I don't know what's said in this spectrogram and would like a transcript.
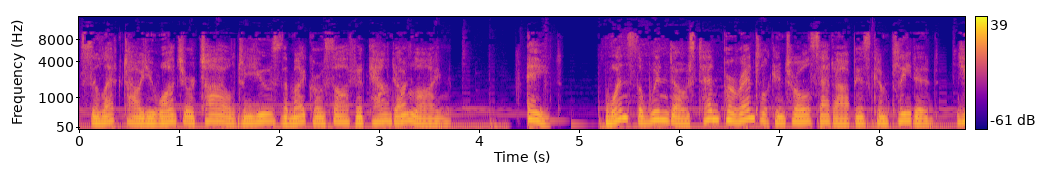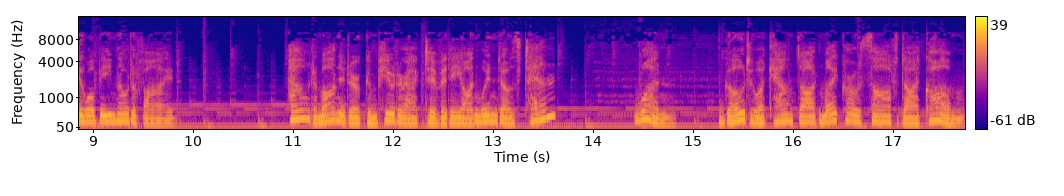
Select how you want your child to use the Microsoft account online. 8. Once the Windows 10 parental control setup is completed, you will be notified. How to monitor computer activity on Windows 10? 1. Go to account.microsoft.com,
